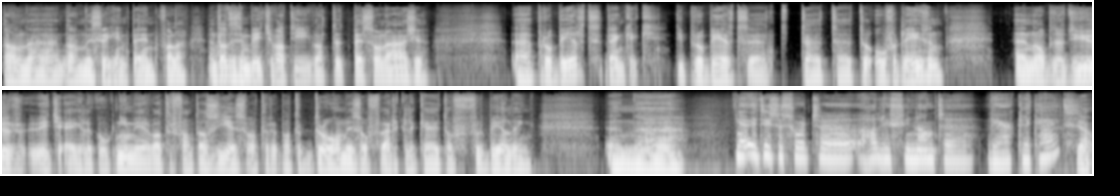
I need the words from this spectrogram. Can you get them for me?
dan, uh, dan is er geen pijn. Voilà. En dat is een beetje wat, die, wat het personage uh, probeert, denk ik. Die probeert te, te, te overleven. En op de duur weet je eigenlijk ook niet meer wat er fantasie is, wat er, wat er droom is, of werkelijkheid of verbeelding. En, ja, het is een soort hallucinante werkelijkheid ja.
